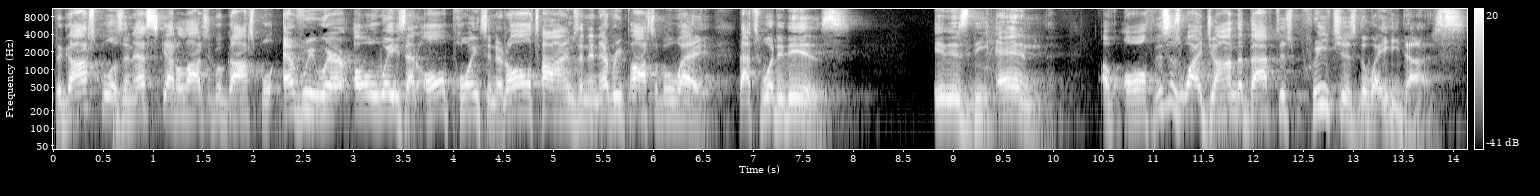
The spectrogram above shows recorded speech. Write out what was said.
The gospel is an eschatological gospel everywhere, always, at all points, and at all times, and in every possible way. That's what it is. It is the end of all. This is why John the Baptist preaches the way he does.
